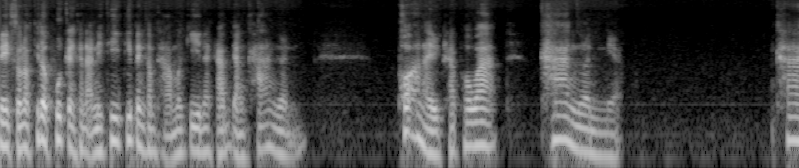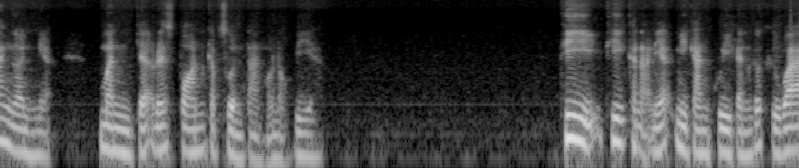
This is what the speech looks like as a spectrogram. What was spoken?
ในสำหรับที่เราพูดกันขณะนี้ที่ที่เป็นคำถามเมื่อกี้นะครับ อย่างค่าเงิน เพราะอะไรครับ เพราะว่าค่าเงินเนี่ย ค่าเงินเนี่ย มันจะรีสปอนส์กับส่วนต่างของดอกเบี้ยที่ที่ขณะนี้มีการคุยกันก็คือว่า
